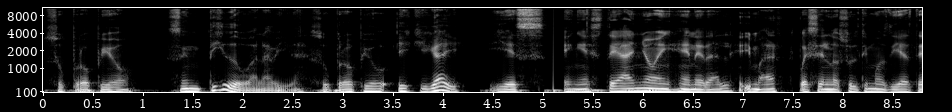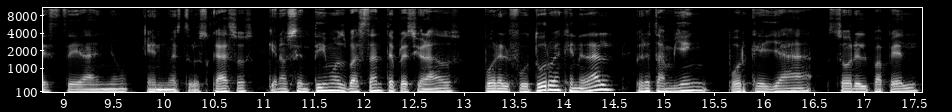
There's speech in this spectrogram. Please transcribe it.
su propio sentido a la vida, su propio ikigai. Y es en este año en general y más, pues en los últimos días de este año, en nuestros casos, que nos sentimos bastante presionados por el futuro en general, pero también porque ya sobre el papel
